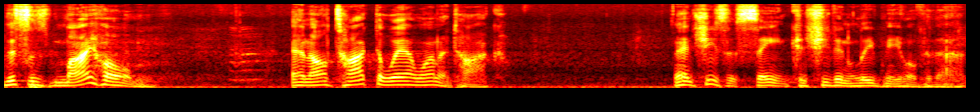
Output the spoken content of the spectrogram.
this is my home and I'll talk the way I want to talk. And she's a saint because she didn't leave me over that.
